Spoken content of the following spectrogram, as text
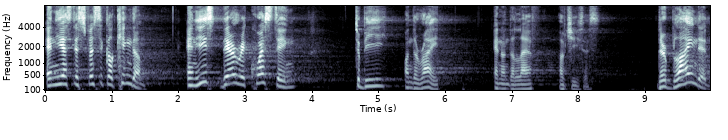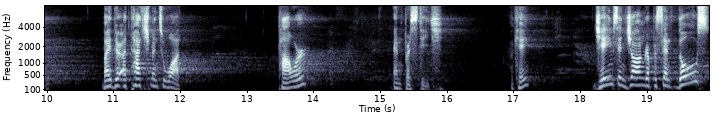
and he has this physical kingdom. And he's, they're requesting to be on the right and on the left of Jesus. They're blinded by their attachment to what? Power and prestige. Okay? James and John represent those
